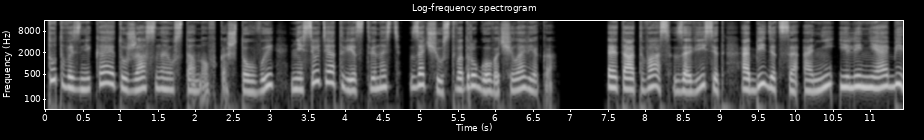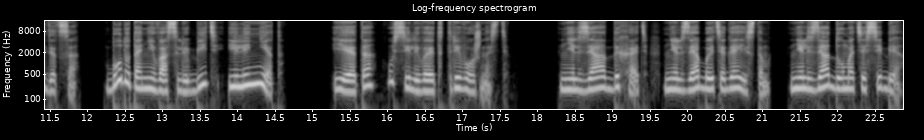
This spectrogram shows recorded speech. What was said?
тут возникает ужасная установка, что вы несете ответственность за чувства другого человека. Это от вас зависит, обидятся они или не обидятся, будут они вас любить или нет. И это усиливает тревожность. Нельзя отдыхать, нельзя быть эгоистом, нельзя думать о себе.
